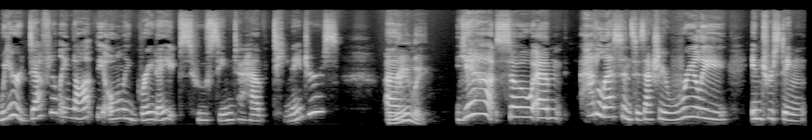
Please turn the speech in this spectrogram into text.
we are definitely not the only great apes who seem to have teenagers. Um, really? Yeah. So um, adolescence is actually a really interesting,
